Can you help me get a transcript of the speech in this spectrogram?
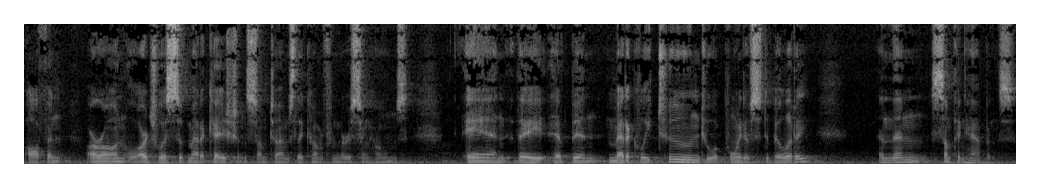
often are on large lists of medications. Sometimes they come from nursing homes. And they have been medically tuned to a point of stability, and then something happens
